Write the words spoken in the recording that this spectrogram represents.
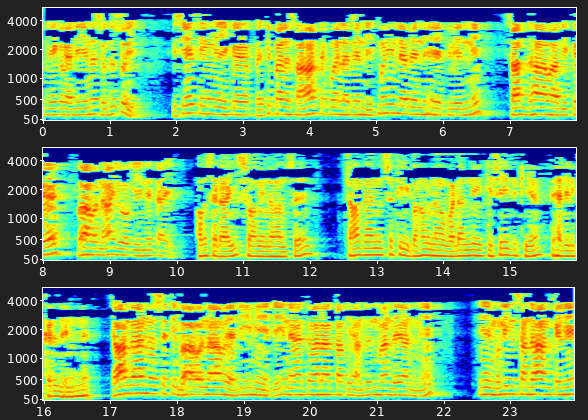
මේක වැඩිම සුදුසුයි. විශේෂයෙන් මේක ප්‍රතිඵල සාර්ථකව ලැබෙන්න ඉක්මනින් ලැබෙන්න හේතු වෙන්නේ ශ්‍රද්ධාව අධික භාවනා යෝගීනතයි. අවසරයි ස්වාමීන් වහන්සේ ඡාගානුස්සති භාවනාව වඩන්නේ කෙසේද කිය පැහැදිලි කර දෙන්න. ඡාගානුස්සති භාවනාව වැඩිීමේදී නැවත වරක් අපි හඳුන්වන්න යන්නේ මේ මුලින් සඳහන් කළේ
